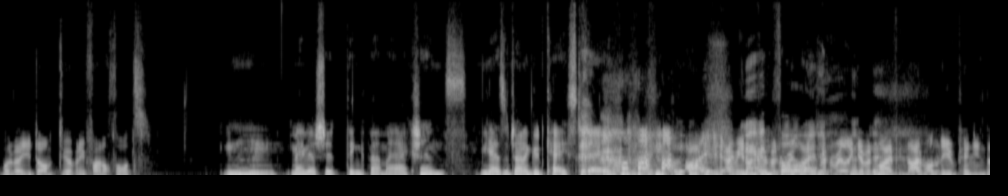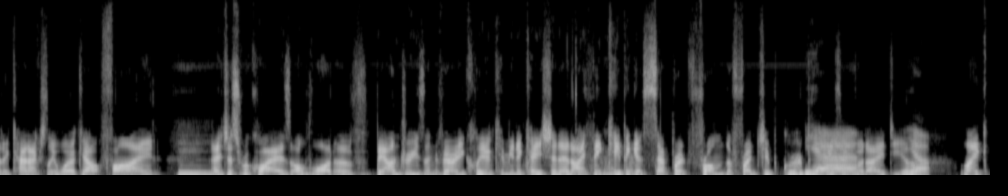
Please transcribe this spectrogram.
What about you, Dom? Do you have any final thoughts? Mm, maybe I should think about my actions. You guys have done a good case today. I, I mean, I haven't, re- I haven't really given my opinion. I'm on the opinion that it can actually work out fine. Hmm. It just requires a lot of boundaries and very clear communication. And I think keeping it separate from the friendship group is a good idea. Yeah. Like,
